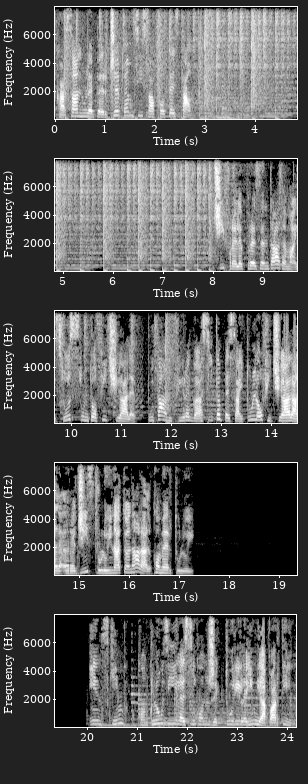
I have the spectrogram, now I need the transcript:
ca să nu le percepem și să protestăm. Cifrele prezentate mai sus sunt oficiale, putan fi regăsite pe site-ul oficial al Registrului Național al Comerțului. În schimb, concluziile și conjecturile îmi apartin.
